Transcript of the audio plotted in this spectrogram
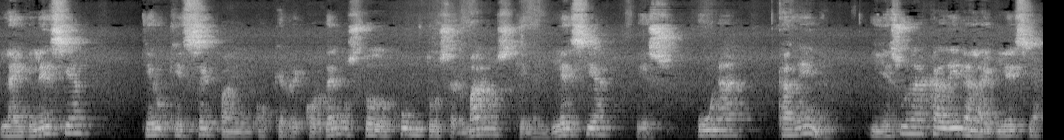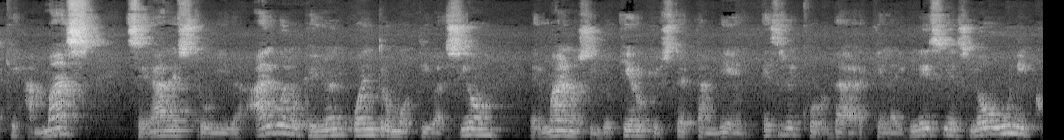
la iglesia, quiero que sepan o que recordemos todos juntos, hermanos, que la iglesia es una cadena. Y es una cadena la iglesia que jamás será destruida. Algo en lo que yo encuentro motivación, hermanos, y yo quiero que usted también, es recordar que la iglesia es lo único,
